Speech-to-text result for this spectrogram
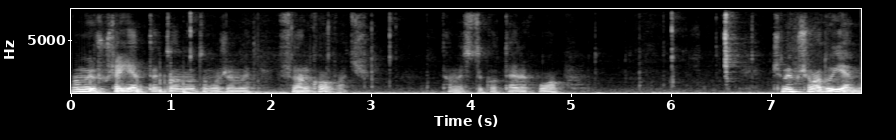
Mamy już przejęte to, no to możemy flankować. Tam jest tylko ten chłop. Czy my przeładujemy?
